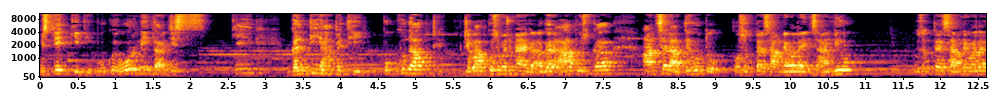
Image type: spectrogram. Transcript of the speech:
मिस्टेक की थी, वो कोई और नहीं था जिसकी गलती यहाँ पे थी, वो खुद आप थे। जब आपको समझ में आएगा, अगर आप उसका आंसर आते हो तो हो सकता है सामने वाला इंसान भी हो हो सकता है सामने वाला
